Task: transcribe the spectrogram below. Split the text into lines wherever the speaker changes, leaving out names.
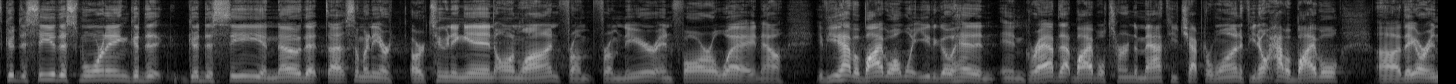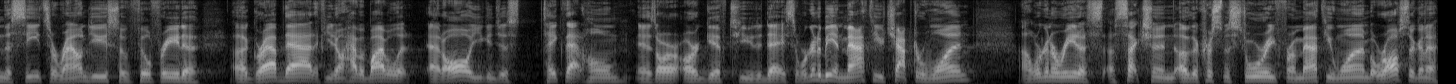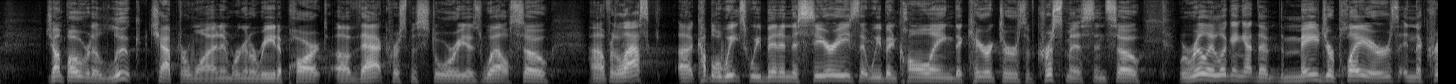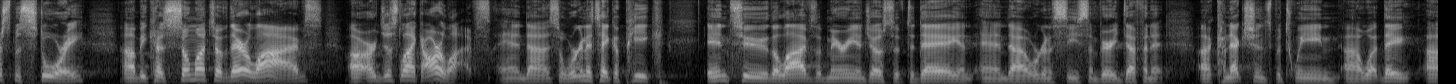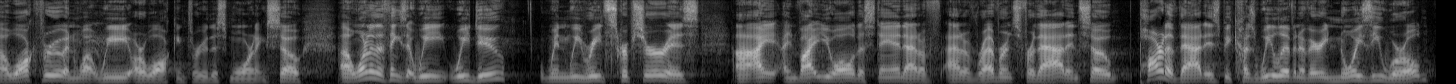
It's good to see you this morning. Good to, good to see and know that uh, so many are, are tuning in online from, from near and far away. Now, if you have a Bible, I want you to go ahead and, and grab that Bible, turn to Matthew chapter 1. If you don't have a Bible, uh, they are in the seats around you, so feel free to uh, grab that. If you don't have a Bible at, at all, you can just take that home as our, our gift to you today. So, we're going to be in Matthew chapter 1. Uh, we're going to read a, a section of the Christmas story from Matthew 1, but we're also going to jump over to Luke chapter 1, and we're going to read a part of that Christmas story as well. So, uh, for the last uh, couple of weeks, we've been in this series that we've been calling The Characters of Christmas. And so, we're really looking at the, the major players in the Christmas story uh, because so much of their lives are just like our lives. And uh, so, we're going to take a peek into the lives of Mary and Joseph today, and, and uh, we're going to see some very definite uh, connections between uh, what they uh, walk through and what we are walking through this morning. So, uh, one of the things that we, we do when we read scripture is uh, I invite you all to stand out of, out of reverence for that. And so, part of that is because we live in a very noisy world.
